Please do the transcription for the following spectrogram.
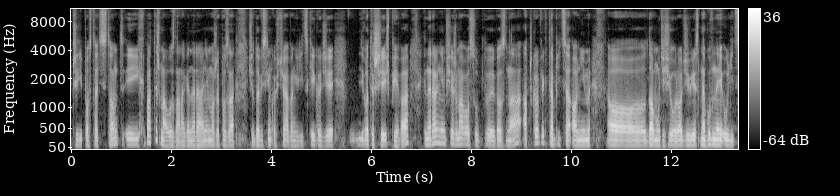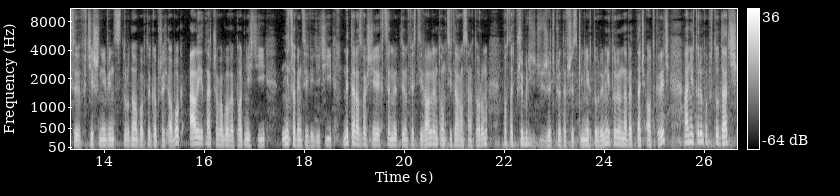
czyli postać stąd i chyba też mało znana generalnie, może poza środowiskiem kościoła ewangelickiego, gdzie go też się śpiewa. Generalnie myślę, że mało osób go zna, aczkolwiek tablica o nim, o domu, gdzie się urodził, jest na głównej ulicy w Cieszynie, więc trudno obok tego przejść obok, ale jednak trzeba głowę podnieść i nieco więcej wiedzieć. I my teraz właśnie chcemy tym festiwalem, tą Citarą Sanctorum postać przybliżyć przede wszystkim niektórym, niektórym nawet dać odkryć, a niektórym po prostu dać,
